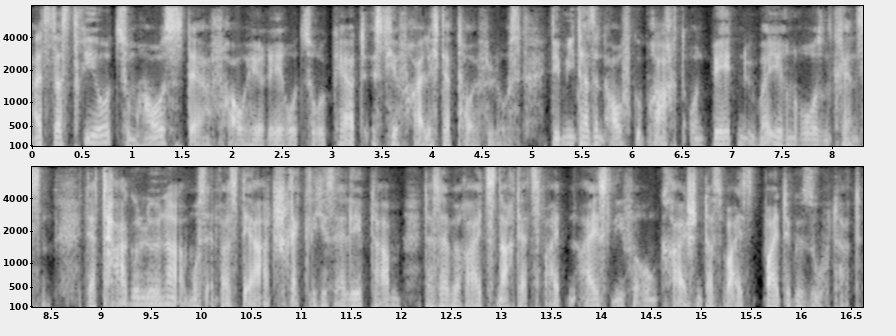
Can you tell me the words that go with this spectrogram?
Als das Trio zum Haus der Frau Herrero zurückkehrt, ist hier freilich der Teufel los. Die Mieter sind aufgebracht und beten über ihren Rosenkränzen. Der Tagelöhner muss etwas derart Schreckliches erlebt haben, dass er bereits nach der zweiten Eislieferung kreischend das Weite gesucht hat.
